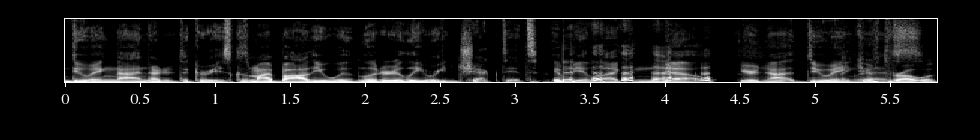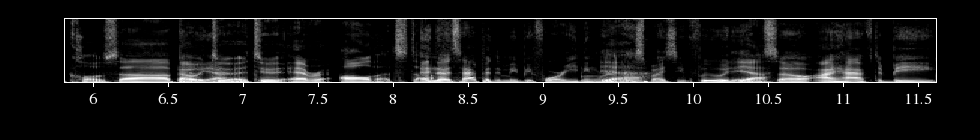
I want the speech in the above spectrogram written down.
doing 900 degrees because my body would literally reject it and be like, "No, you're not doing Like your this." throat would close up. Oh, it would yeah. do, do every, all that stuff. and that's happened to me before eating really Yeah. spicy food. Yeah. And so I have to be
